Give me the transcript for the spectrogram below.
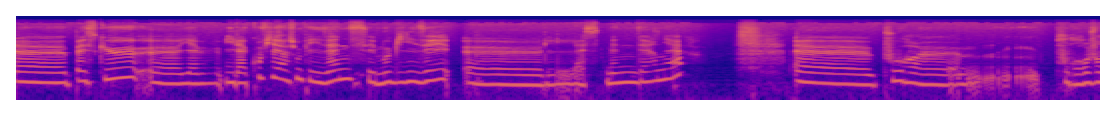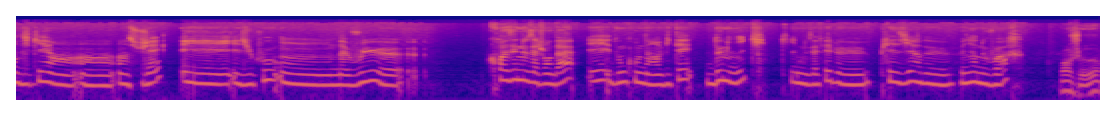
euh, parce que a- la Confédération paysanne s'est mobilisée la semaine dernière pour pour revendiquer un, sujet. Et, et du coup, on a voulu croiser nos agendas et donc on a invité Dominique qui nous a fait le plaisir de venir nous voir. Bonjour.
